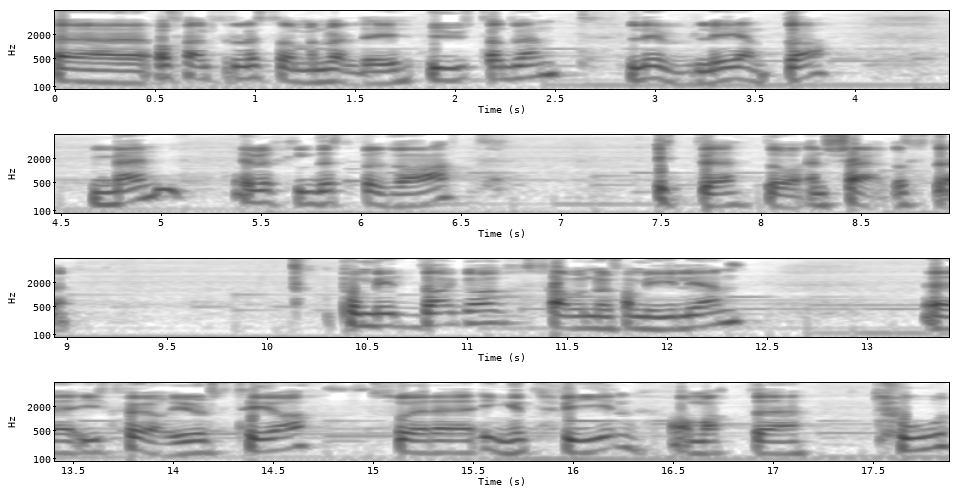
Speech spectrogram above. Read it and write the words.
eh, og fremstilles som en veldig utadvendt, livlig jente, men er virkelig desperat etter da en kjæreste. På middager sammen med familien i førjulstida så er det ingen tvil om at eh, to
